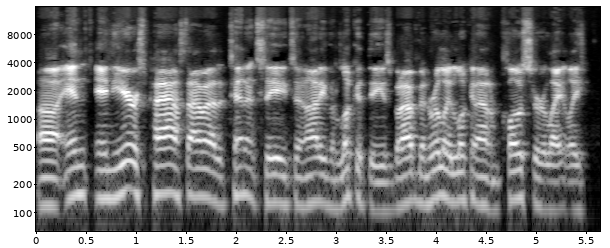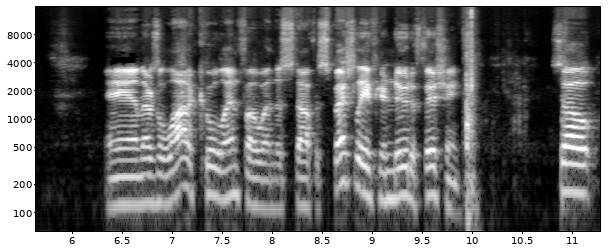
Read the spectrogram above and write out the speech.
Uh, in in years past, I've had a tendency to not even look at these, but I've been really looking at them closer lately. And there's a lot of cool info in this stuff, especially if you're new to fishing. So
